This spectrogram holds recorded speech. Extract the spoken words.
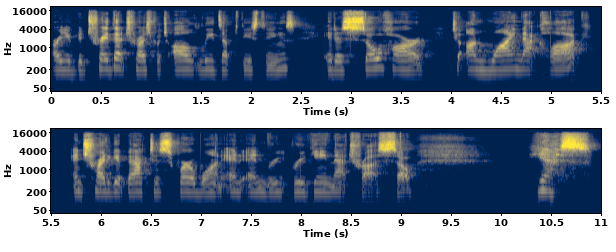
or you've betrayed that trust, which all leads up to these things, it is so hard to unwind that clock and try to get back to square one and and re- regain that trust. So, yes,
